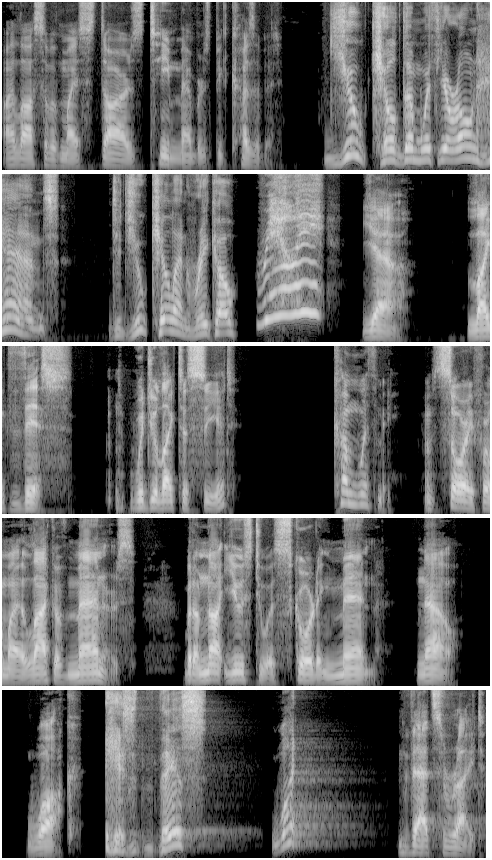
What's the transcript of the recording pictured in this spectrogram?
I lost some of my star's team members because of it. You killed them with your own hands. Did you kill Enrico? Really? Yeah, like this. Would you like to see it? Come with me. I'm sorry for my lack of manners, but I'm not used to escorting men. Now, walk. Is this? What? That's right.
